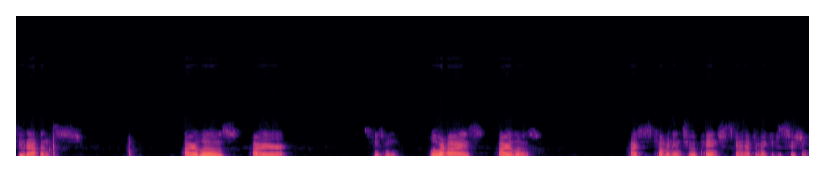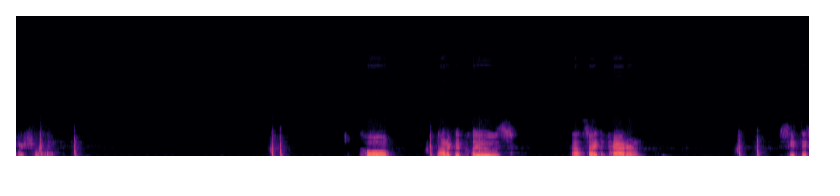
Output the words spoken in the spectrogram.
see what happens higher lows higher, excuse me, lower highs, higher lows. Price is coming into a pinch. It's going to have to make a decision here shortly. Coal, not a good close. Outside the pattern. See if this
